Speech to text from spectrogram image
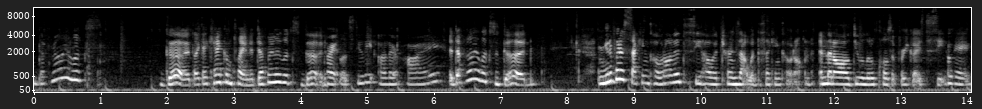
It definitely looks good. Like, I can't complain. It definitely looks good. Alright, let's do the other eye. It definitely looks good. I'm gonna put a second coat on it to see how it turns out with the second coat on. And then I'll do a little close up for you guys to see. Okay,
